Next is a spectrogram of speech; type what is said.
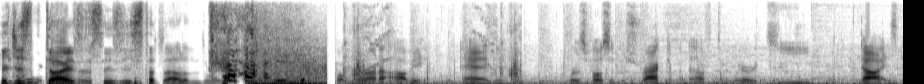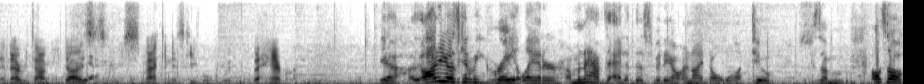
he just dies as soon as he steps out of the door. but we're on an obby, and we're supposed to distract him enough to where he dies. And every time he dies, he's gonna be smacking his keyboard with the hammer. Yeah, audio is gonna be great later. I'm gonna have to edit this video, and I don't want to, because I'm also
